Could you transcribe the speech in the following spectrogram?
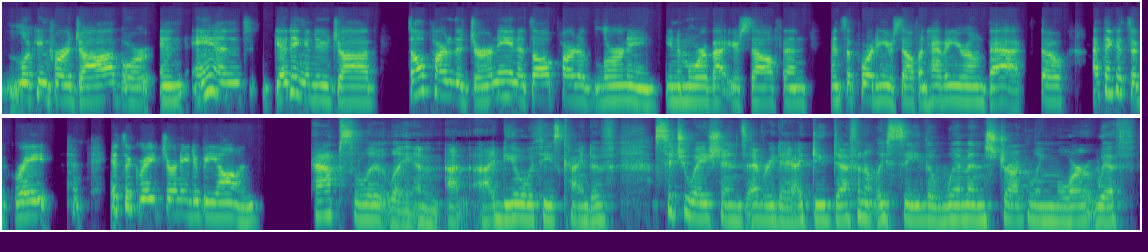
looking for a job or and and getting a new job it's all part of the journey and it's all part of learning you know more about yourself and and supporting yourself and having your own back so i think it's a great it's a great journey to be on Absolutely. And I, I, deal with these kind of situations every day. I do definitely see the women struggling more with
